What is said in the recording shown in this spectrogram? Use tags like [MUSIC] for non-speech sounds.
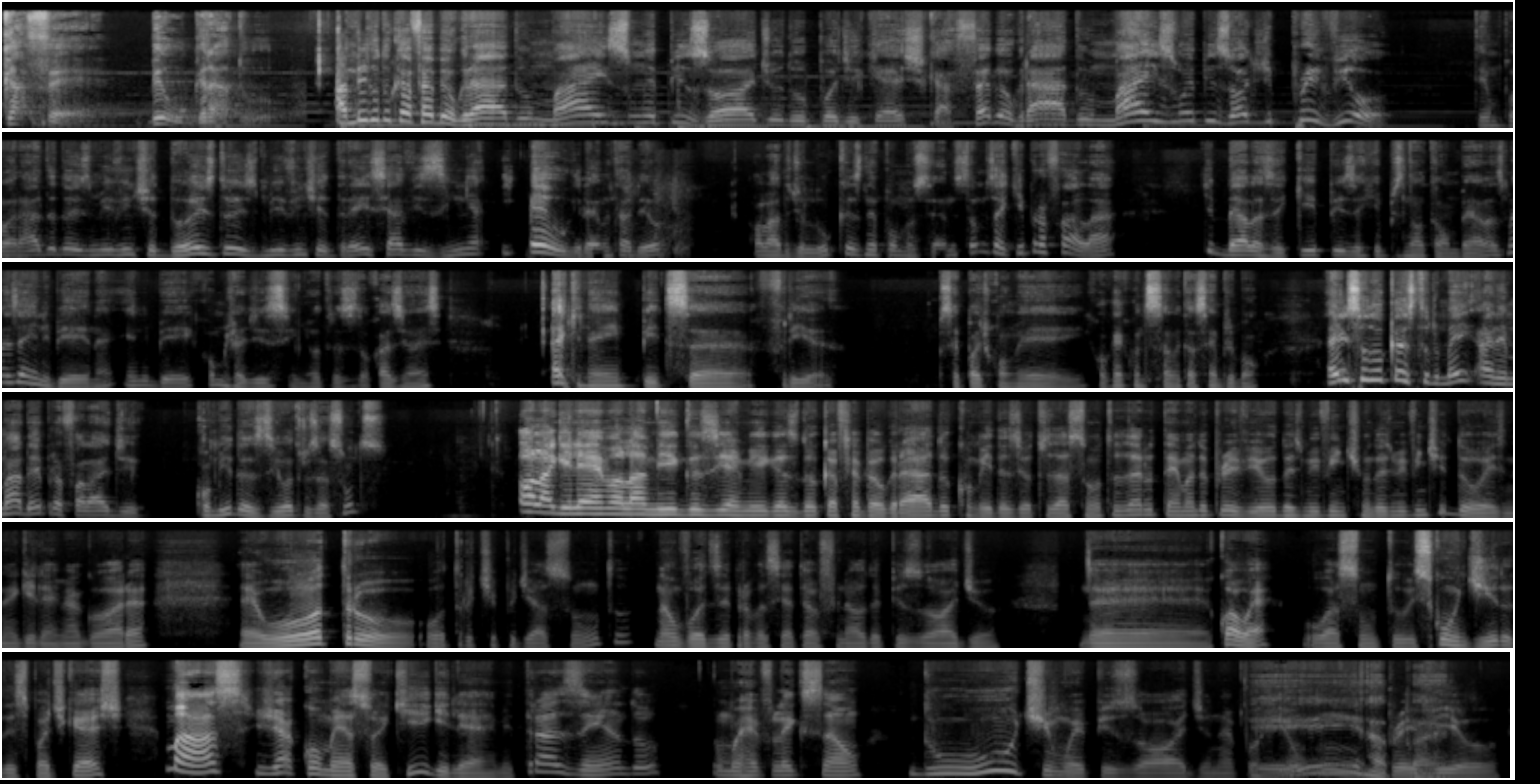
Café Belgrado. Amigo do Café Belgrado, mais um episódio do podcast Café Belgrado, mais um episódio de preview. Temporada 2022-2023 se avizinha e eu, Guilherme Tadeu, ao lado de Lucas Nepomuceno, estamos aqui para falar de belas equipes, equipes não tão belas, mas é NBA, né? NBA, como já disse em outras ocasiões, é que nem pizza fria. Você pode comer em qualquer condição e tá sempre bom. É isso, Lucas, tudo bem? Animado aí para falar de comidas e outros assuntos? Olá, Guilherme, olá, amigos e amigas do Café Belgrado. Comidas e outros assuntos era o tema do preview 2021-2022, né, Guilherme? Agora é outro outro tipo de assunto. Não vou dizer para você até o final do episódio é, qual é o assunto escondido desse podcast, mas já começo aqui, Guilherme, trazendo uma reflexão do último episódio, né? Porque Ih, um rapaz. preview,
